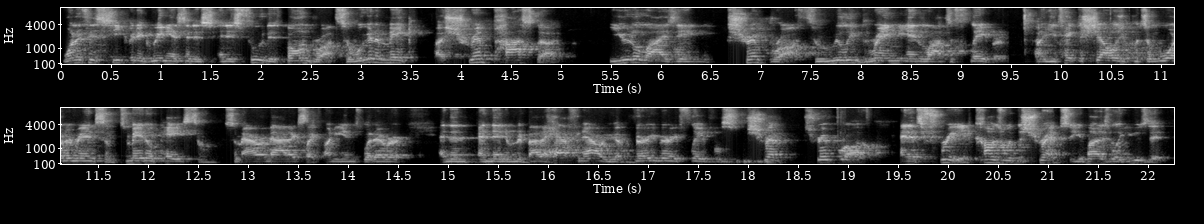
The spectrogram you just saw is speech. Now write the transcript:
One of his secret ingredients in his in his food is bone broth. So we're going to make a shrimp pasta utilizing shrimp broth to really bring in lots of flavor. Uh, you take the shells, you put some water in, some tomato paste, some some aromatics like onions, whatever, and then and then in about a half an hour, you have very very flavorful shrimp shrimp broth, and it's free. It comes with the shrimp, so you might as well use it,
